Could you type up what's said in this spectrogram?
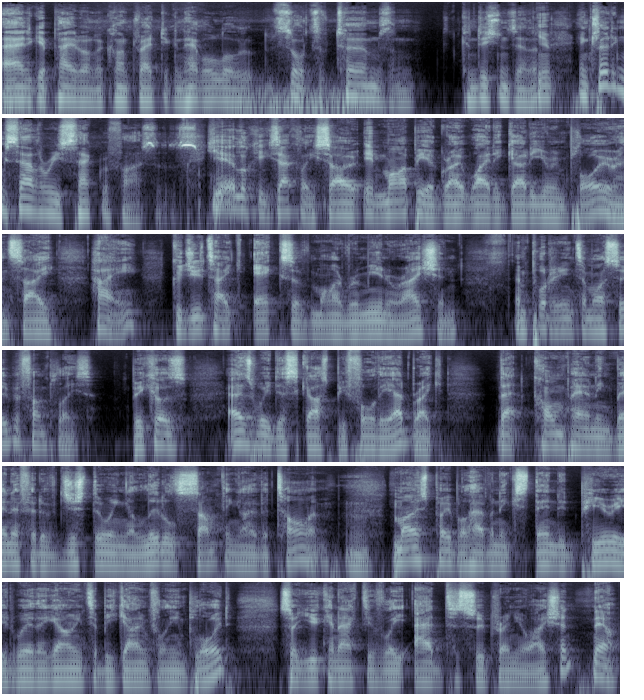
and you get paid on a contract, you can have all the sorts of terms and conditions in it, including salary sacrifices. Yeah, look, exactly. So it might be a great way to go to your employer and say, hey, could you take X of my remuneration and put it into my super fund, please? Because as we discussed before the ad break, that compounding benefit of just doing a little something over time. Mm. Most people have an extended period where they're going to be gainfully employed, so you can actively add to superannuation. Now,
